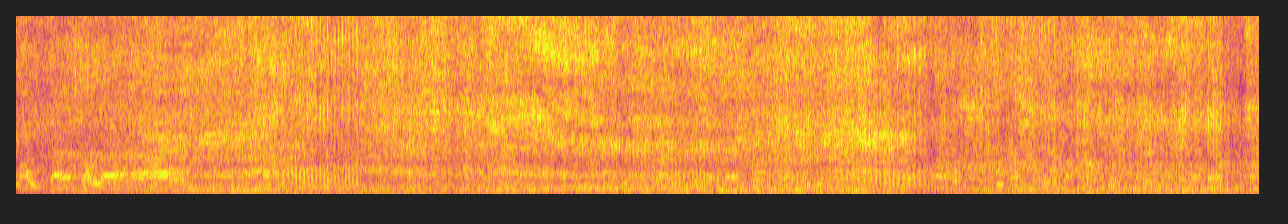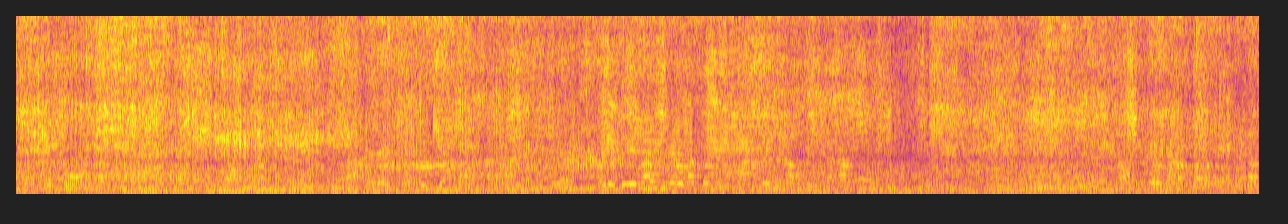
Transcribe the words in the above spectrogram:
ไล่แตกเขาแล้วแล้วนะครับมาแล้ว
